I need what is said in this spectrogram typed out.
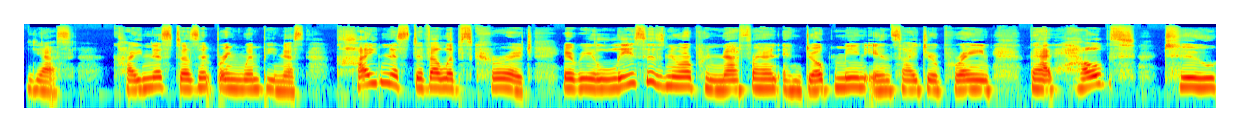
Yes, Kindness doesn't bring wimpiness. Kindness develops courage. It releases norepinephrine and dopamine inside your brain that helps to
